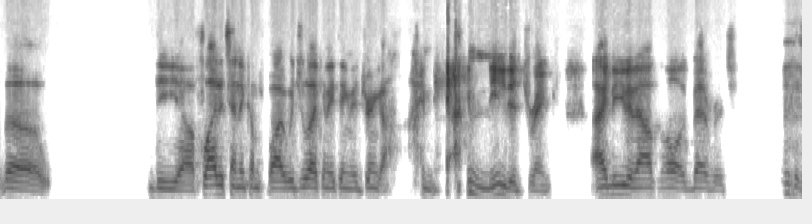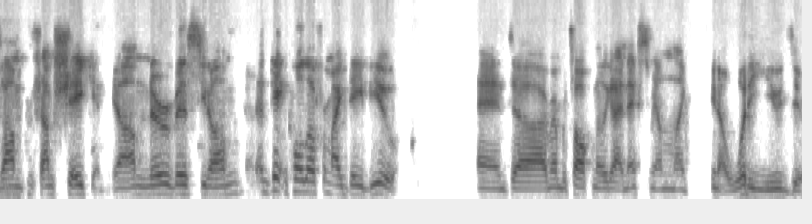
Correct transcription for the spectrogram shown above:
the the uh, flight attendant comes by. Would you like anything to drink? I, I need a drink. I need an alcoholic beverage because I'm I'm shaking. You know, I'm nervous. You know, I'm, I'm getting called up for my debut. And uh, I remember talking to the guy next to me. I'm like, you know, what do you do?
